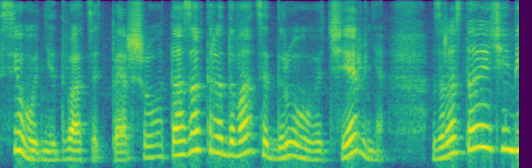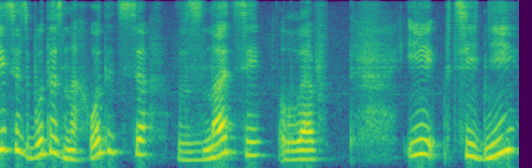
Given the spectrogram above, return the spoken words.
сьогодні 21 та завтра 22 червня зростаючий місяць буде знаходитися в знаці Лев. І в ці дні,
